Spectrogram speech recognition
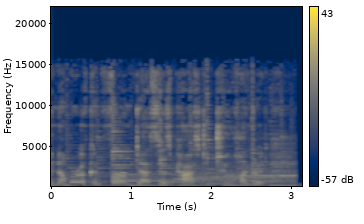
The number of confirmed deaths has passed 200.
